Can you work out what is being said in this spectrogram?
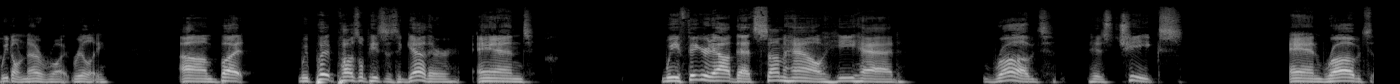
we don't know what really, um, but we put puzzle pieces together and we figured out that somehow he had rubbed his cheeks and rubbed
